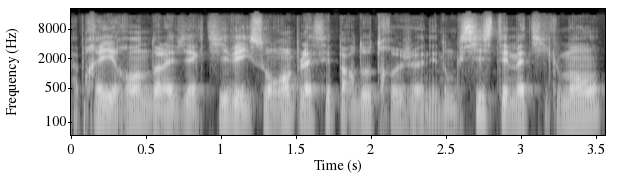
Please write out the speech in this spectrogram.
après, ils rentrent dans la vie active et ils sont remplacés par d'autres jeunes. Et donc, systématiquement,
